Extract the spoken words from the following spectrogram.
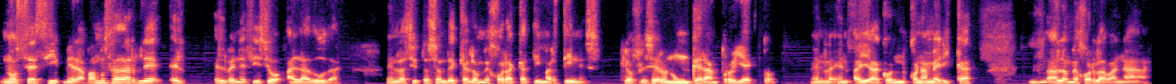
No sé si, mira, vamos a darle el, el beneficio a la duda en la situación de que a lo mejor a Katy Martínez le ofrecieron un gran proyecto en, allá con, con, América, a lo mejor la van a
